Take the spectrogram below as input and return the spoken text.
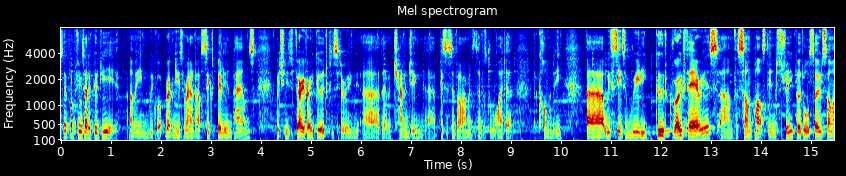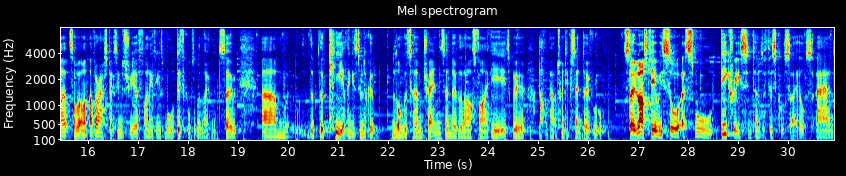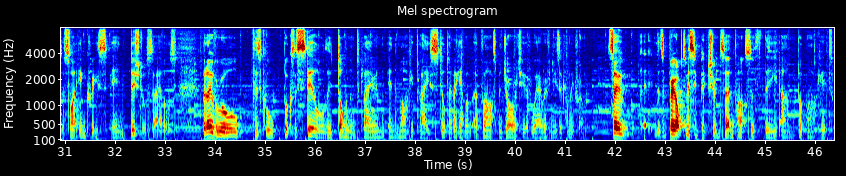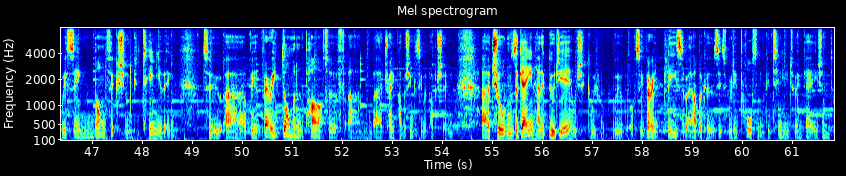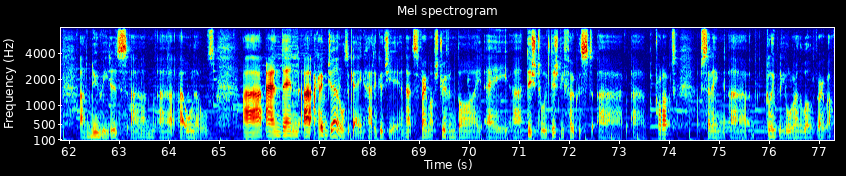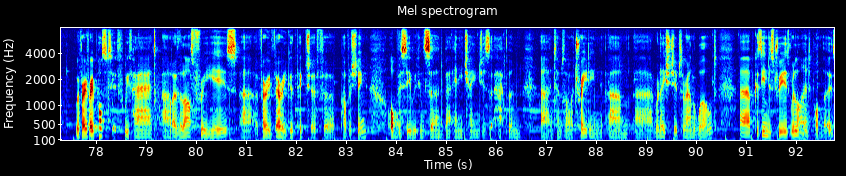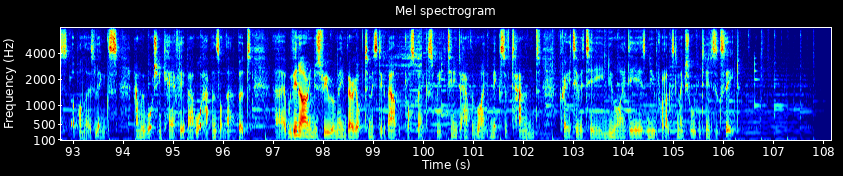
So publishing's had a good year. I mean, we've got revenues around about six billion pounds, which is very, very good considering uh, are challenging uh, business environment in terms of the wider economy. Uh, we've seen some really good growth areas um, for some parts of the industry, but also some, some other aspects of the industry are finding things more difficult at the moment. So um, the, the key, I think, is to look at longer term trends, and over the last five years, we're up about 20% overall. So last year we saw a small decrease in terms of physical sales and a slight increase in digital sales. But overall, physical books are still the dominant player in, in the marketplace, still making up a, a vast majority of where revenues are coming from. So uh, there's a very optimistic picture in certain parts of the um, book market. We're seeing non-fiction continuing to uh, be a very dominant part of um, uh, trade publishing, consumer publishing. Uh, children's again had a good year, which we, we were obviously very pleased about because it's really important that we're continuing to engage and uh, new readers um, uh, at all levels. Uh, and then uh, academic journals again had a good year, and that's very much driven by a uh, digital, digitally focused uh, uh, product, which is selling uh, globally all around the world very well. We're very, very positive. We've had, uh, over the last three years, uh, a very, very good picture for publishing. Obviously, we're concerned about any changes that happen uh, in terms of our trading um, uh, relationships around the world, uh, because the industry is reliant upon those, upon those links, and we're watching carefully about what happens on that. But uh, within our industry, we remain very optimistic about the prospects. We continue to have the right mix of talent, creativity, new ideas, new products to make sure we continue to succeed.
